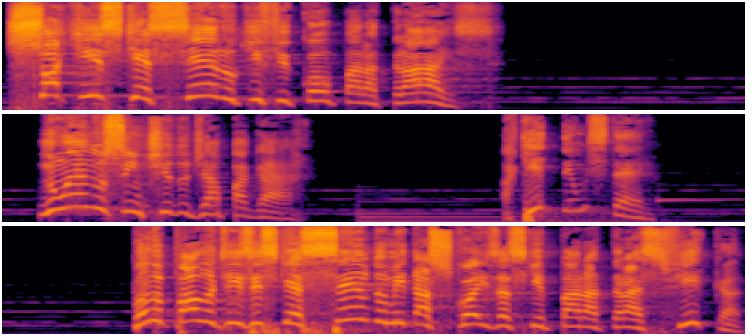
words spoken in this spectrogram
Só que esquecer o que ficou para trás não é no sentido de apagar. Aqui tem um mistério. Quando Paulo diz esquecendo-me das coisas que para trás fica,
